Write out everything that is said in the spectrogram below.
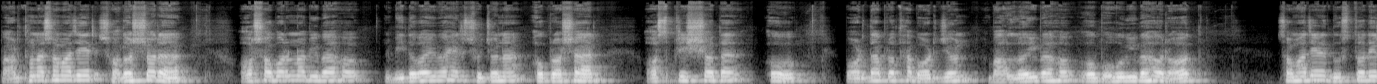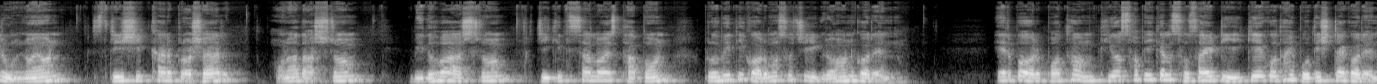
প্রার্থনা সমাজের সদস্যরা অসবর্ণ বিবাহ, বিধবা বিবাহের সূচনা ও প্রসার, অস্পৃশ্যতা ও পর্দা প্রথা বর্জন বাল্যবিবাহ ও বহুবিবাহ রদ সমাজের দুস্থদের উন্নয়ন স্ত্রী শিক্ষার প্রসার, অনাথ আশ্রম, বিধবা আশ্রম, চিকিৎসালয় স্থাপন প্রভৃতি কর্মসূচি গ্রহণ করেন। এরপর প্রথম থিওসফিক্যাল সোসাইটি কে কোথায় প্রতিষ্ঠা করেন?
